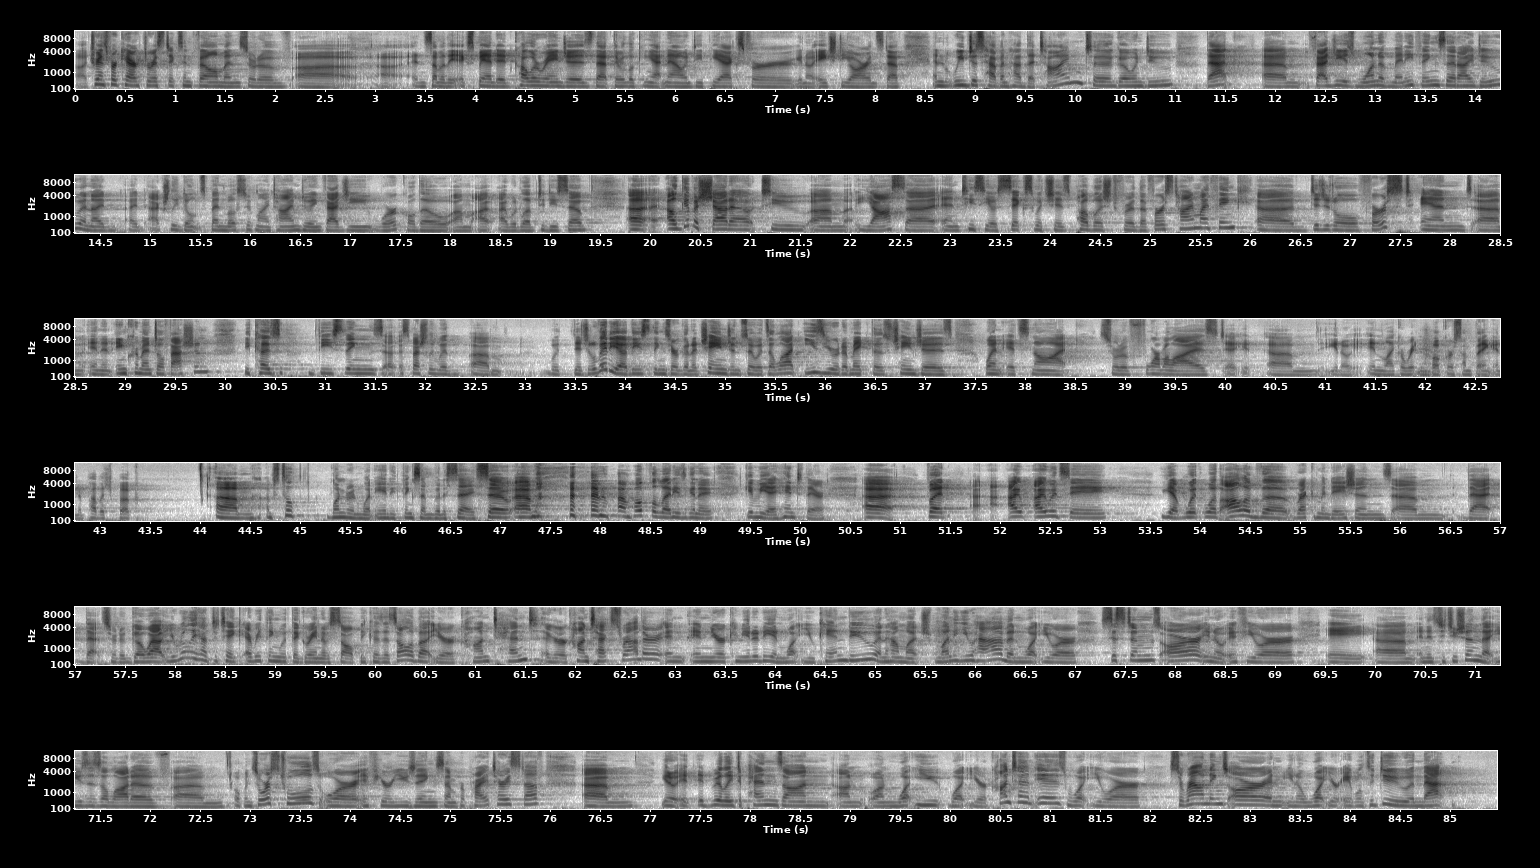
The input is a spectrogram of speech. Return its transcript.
uh, transfer characteristics in film and sort of uh, uh, and some of the expanded color ranges that they're looking at now in DPX for you know HDR and stuff. And we just haven't had the time to go and do that. Um, FADGI is one of many things that I do, and I, I actually don't spend most of my time doing FADGI work, although um, I, I, would love to do so. Uh, I'll give a shout out to um, IASA and TC06, which is published for the first time, I think, uh, digital first and um, in an incremental fashion, because these things, uh, especially with um, with digital video, these things are going to change, and so it's a lot easier to make those changes when it's not sort of formalized, uh, um, you know, in like a written book or something, in a published book. Um, I'm still wondering what Andy thinks I'm going to say, so um, I'm hopeful that he's going to give me a hint there. Uh, but I, I, would say Yeah, with, with all of the recommendations um, that that sort of go out, you really have to take everything with a grain of salt because it's all about your content, your context rather, in, in your community and what you can do and how much money you have and what your systems are. You know, if you're a um, an institution that uses a lot of um, open source tools, or if you're using some proprietary stuff. Um, you know, it, it really depends on, on, on what, you, what your content is, what your surroundings are, and you know, what you're able to do, and that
